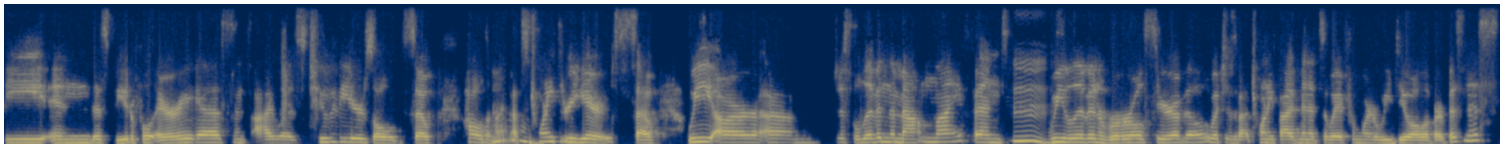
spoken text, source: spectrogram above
be in this beautiful area since I was two years old. So, how old am I? That's oh. 23 years. So, we are um, just living the mountain life, and mm. we live in rural Cedarville, which is about 25 minutes away from where we do all of our business.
